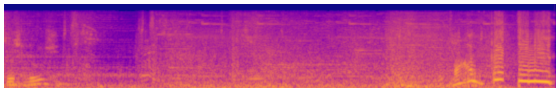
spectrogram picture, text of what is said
Ze is loose. Waarom pikt hij niet?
